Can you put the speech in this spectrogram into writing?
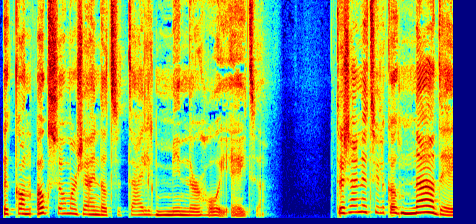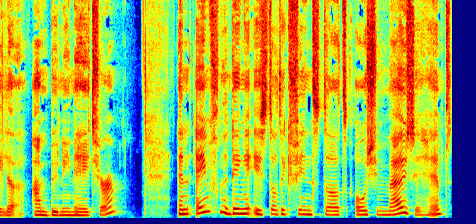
Het kan ook zomaar zijn dat ze tijdelijk minder hooi eten. Er zijn natuurlijk ook nadelen aan Bunny Nature. En een van de dingen is dat ik vind dat als je muizen hebt,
